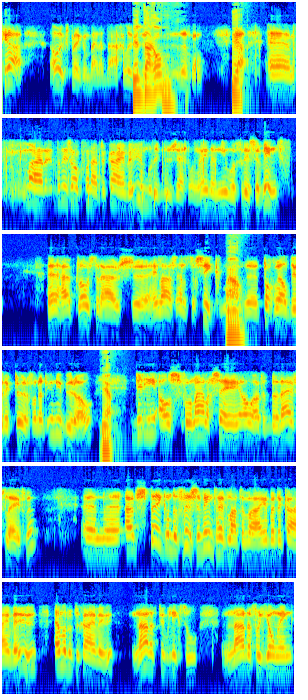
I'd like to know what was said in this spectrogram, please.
Ja, oh, ik spreek hem bijna dagelijks. Ja, daarom. Ja, ehm, maar er is ook vanuit de KNWU, moet ik nu zeggen, een hele nieuwe frisse wind. Eh Huip Kloosterhuis, eh, helaas ernstig ziek, maar Nou. eh, toch wel directeur van het Unibureau. Ja. Die als voormalig CEO uit het bedrijfsleven een eh, uitstekende frisse wind heeft laten waaien bij de KNWU. En wat doet de KNWU? Naar het publiek toe, naar de verjonging,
